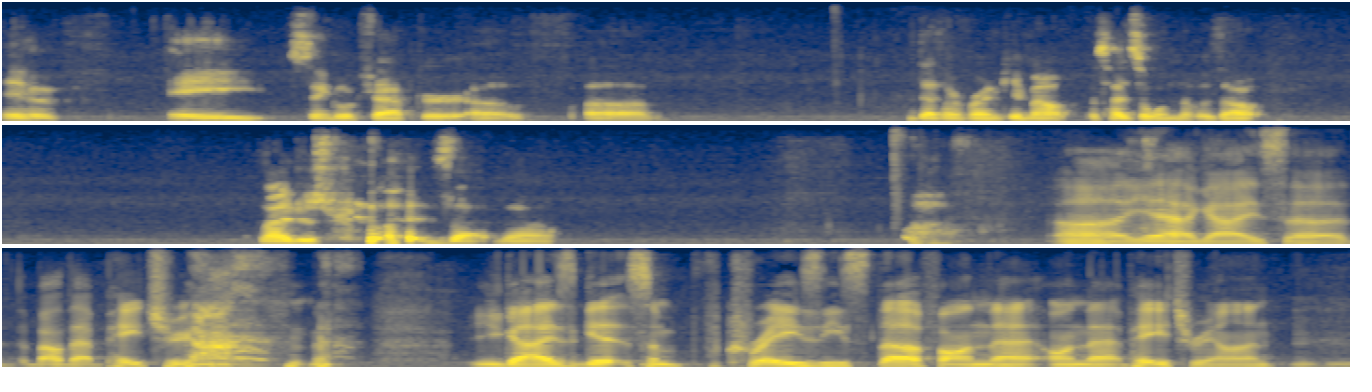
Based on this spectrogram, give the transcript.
if a single chapter of uh, Death Our Friend came out, besides the one that was out. And I just realized that now. Uh, yeah, guys, uh, about that Patreon. you guys get some crazy stuff on that on that Patreon. Mm-hmm.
